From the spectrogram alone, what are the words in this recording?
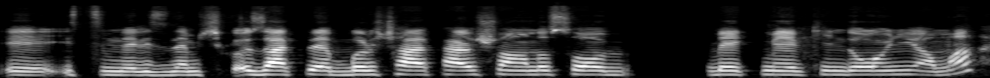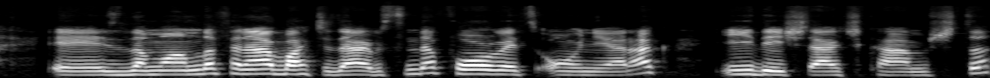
e, isimler izlemiştik. Özellikle Barış Alper şu anda sol bek mevkinde oynuyor ama e, zamanında Fenerbahçe derbisinde forvet oynayarak iyi de işler çıkarmıştı.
